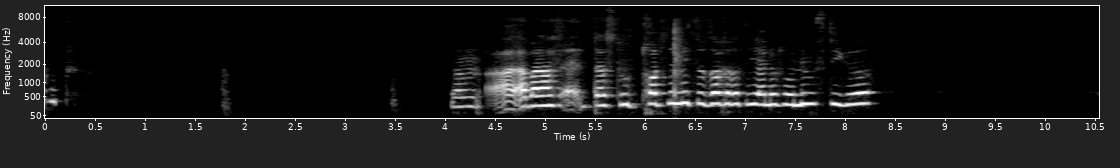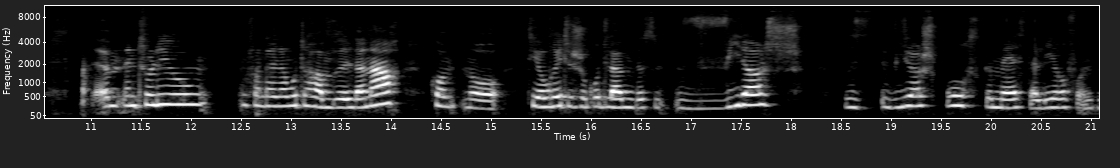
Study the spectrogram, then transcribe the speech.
gut. Dann, aber das, das tut trotzdem nicht zur Sache, dass ich eine vernünftige ähm, Entschuldigung von deiner Mutter haben will. Danach kommt noch theoretische Grundlagen des Widerstands des Widerspruchs gemäß der Lehre von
